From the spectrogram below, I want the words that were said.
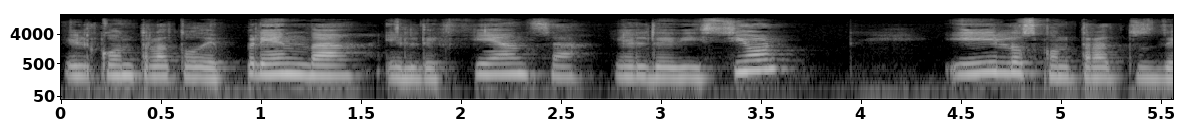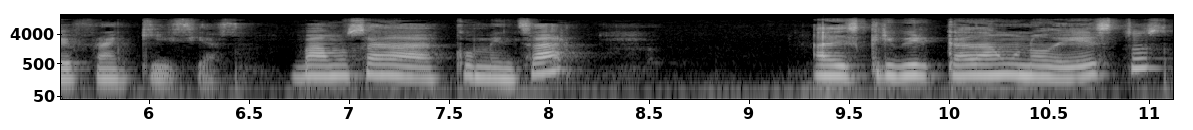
el contrato de prenda, el de fianza, el de edición y los contratos de franquicias. Vamos a comenzar a describir cada uno de estos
